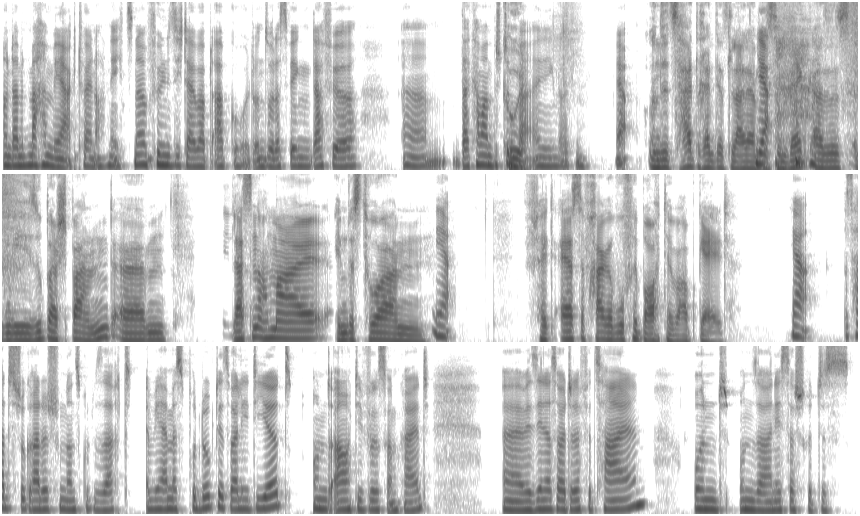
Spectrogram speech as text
und damit machen wir ja aktuell noch nichts, ne? Fühlen die sich da überhaupt abgeholt und so. Deswegen dafür, ähm, da kann man bestimmt cool. bei einigen Leuten. Ja. Unsere Zeit rennt jetzt leider ein ja. bisschen weg, also es ist irgendwie super spannend. Ähm, lass noch mal Investoren. Ja. Vielleicht erste Frage, wofür braucht ihr überhaupt Geld? Ja, das hattest du gerade schon ganz gut gesagt. Wir haben das Produkt jetzt validiert und auch die Wirksamkeit. Äh, wir sehen, dass Leute dafür zahlen. Und unser nächster Schritt ist,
